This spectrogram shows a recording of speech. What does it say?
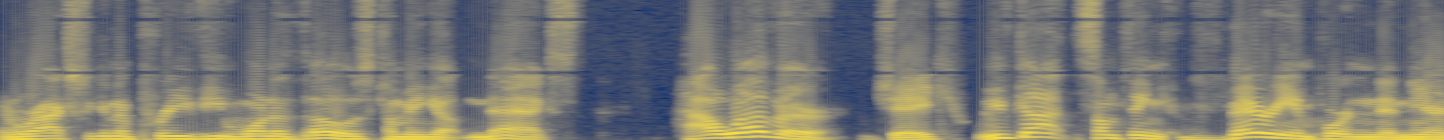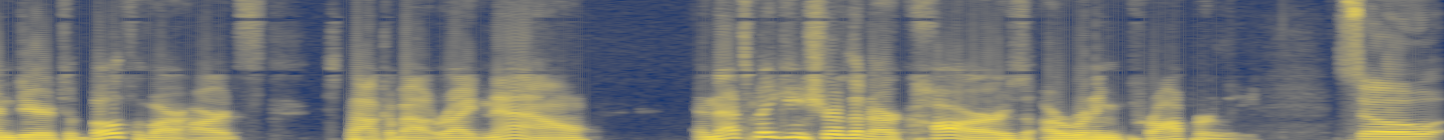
And we're actually going to preview one of those coming up next. However, Jake, we've got something very important and near and dear to both of our hearts to talk about right now. And that's making sure that our cars are running properly. So,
